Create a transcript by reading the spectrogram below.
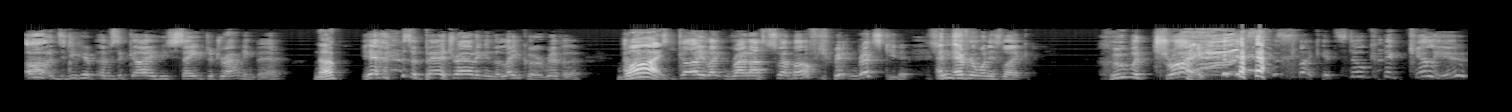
oh, and did you hear? There was a guy who saved a drowning bear. No. Yeah, there's a bear drowning in the lake or a river. Why? this guy like ran after, swam after it, and rescued it. And everyone is like, "Who would try?" it's like it's still gonna kill you.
